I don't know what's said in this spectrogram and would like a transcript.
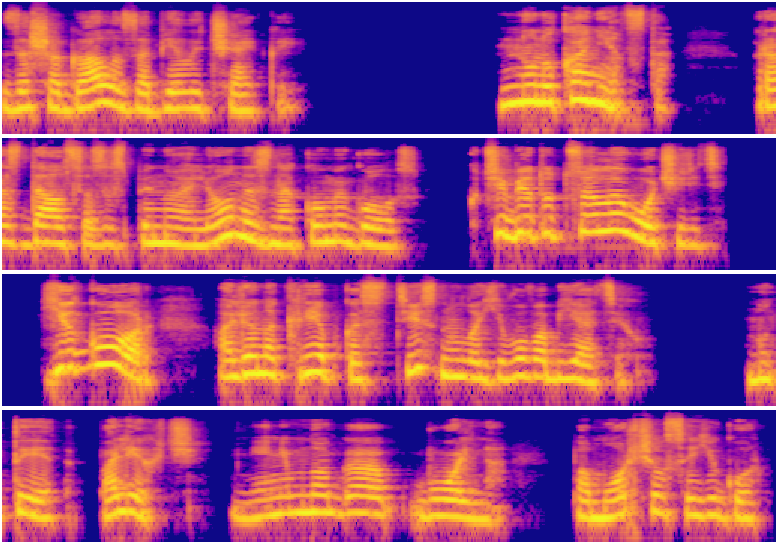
зашагала за белой чайкой. «Ну, наконец-то!» Раздался за спиной Алены знакомый голос. «К тебе тут целая очередь!» «Егор!» Алена крепко стиснула его в объятиях. «Ну ты это, полегче, мне немного больно», — поморщился Егор.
